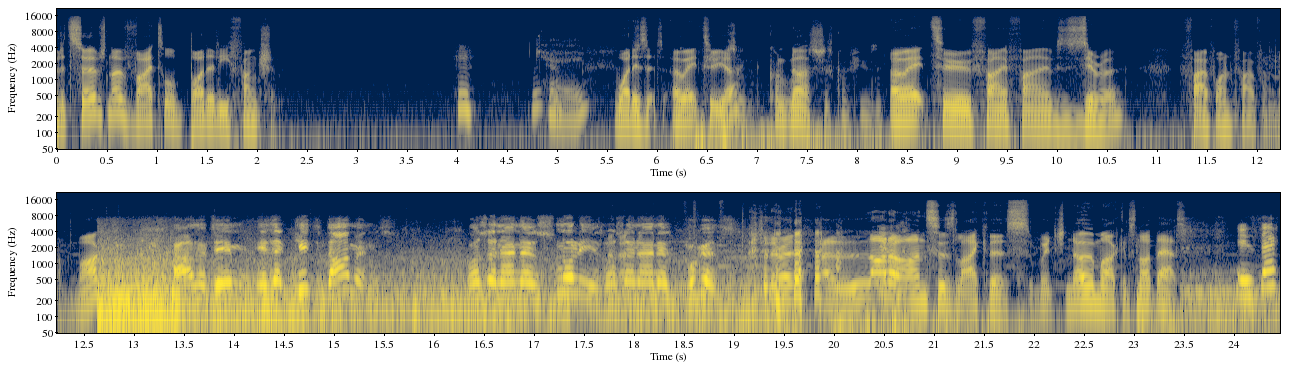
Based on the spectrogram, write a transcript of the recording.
but it serves no vital bodily function. Hmm. Okay. What is it? 082, yeah? Confusing. Con- no, it's just confusing. 082 550 5151. Mark? How's the team? Is it Kids Diamonds? Also known as Snollies, also known as Boogers. So there are a lot of answers like this, which no, Mark, it's not that. Is that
